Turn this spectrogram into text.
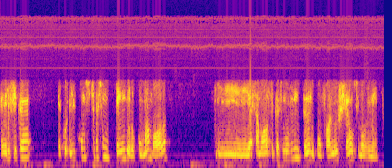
ele fica ele, como se tivesse um pêndulo com uma mola e essa mola fica se movimentando conforme o chão se movimenta.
